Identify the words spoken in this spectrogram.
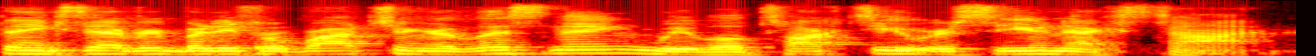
Thanks everybody for watching or listening. We will talk to you or see you next time.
